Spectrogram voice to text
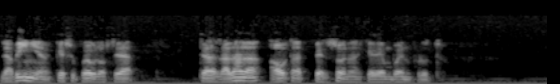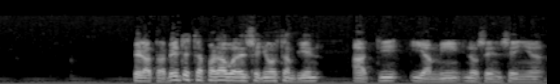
la viña que su pueblo sea trasladada a otra persona que dé un buen fruto. Pero a través de esta parábola el Señor también a ti y a mí nos enseña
